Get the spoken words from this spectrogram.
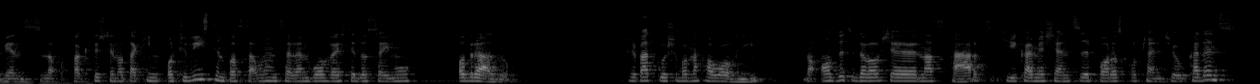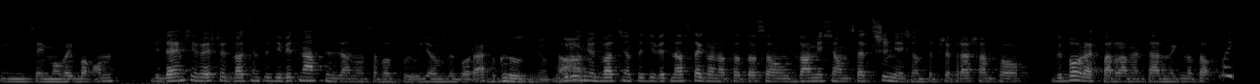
Więc no, faktycznie no, takim oczywistym podstawowym celem było wejście do Sejmu od razu. W przypadku Szymona Hołowni, no, on zdecydował się na start kilka miesięcy po rozpoczęciu kadencji sejmowej, bo on Wydaje mi się, że jeszcze w 2019 zaanonsował swój udział w wyborach. W grudniu, W tak. grudniu 2019, no to to są dwa miesiące, trzy miesiące, przepraszam, po wyborach parlamentarnych, no to No i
